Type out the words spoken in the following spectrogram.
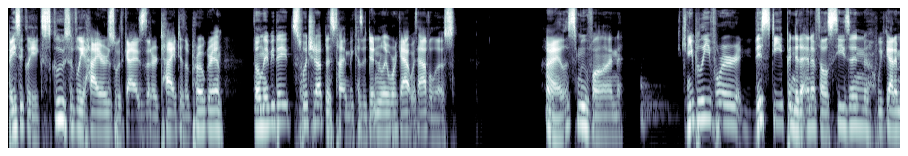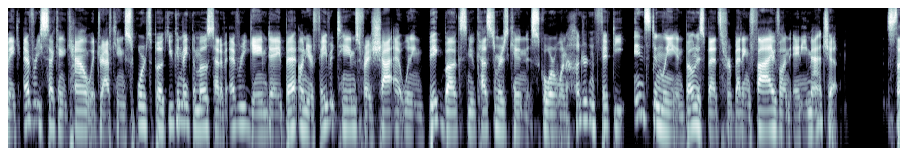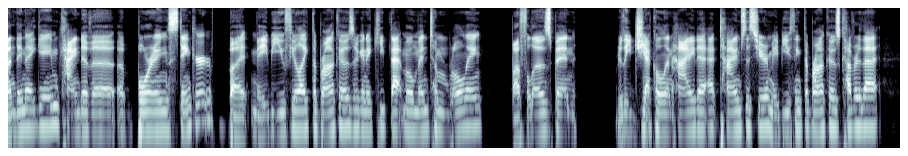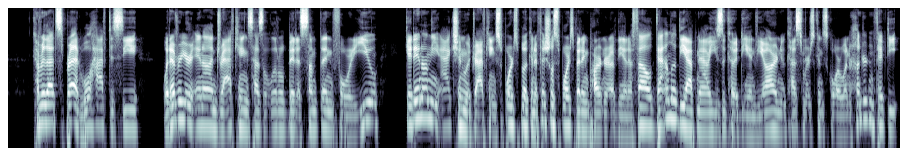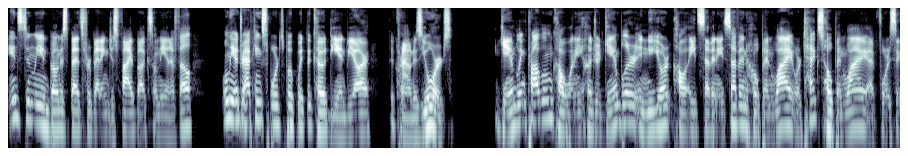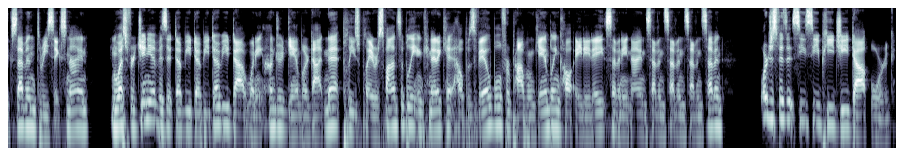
basically exclusively hires with guys that are tied to the program. Though maybe they switch it up this time because it didn't really work out with Avalos. All right, let's move on. Can you believe we're this deep into the NFL season? We've got to make every second count with DraftKings Sportsbook. You can make the most out of every game day. Bet on your favorite teams for a shot at winning big bucks. New customers can score 150 instantly in bonus bets for betting five on any matchup. Sunday night game, kind of a, a boring stinker, but maybe you feel like the Broncos are going to keep that momentum rolling. Buffalo's been really Jekyll and Hyde at, times this year. Maybe you think the Broncos cover that cover that spread. We'll have to see. Whatever you're in on, DraftKings has a little bit of something for you. Get in on the action with DraftKings Sportsbook, an official sports betting partner of the NFL. Download the app now. Use the code DNVR. New customers can score 150 instantly in bonus bets for betting just five bucks on the NFL. Only on DraftKings Sportsbook with the code DNVR. The crown is yours. Gambling problem? Call 1 800 Gambler. In New York, call 8787 HOPE NY or text HOPE NY at 467 369. In West Virginia, visit www.1800gambler.net. Please play responsibly. In Connecticut, help is available for problem gambling. Call 888 789 7777 or just visit ccpg.org.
